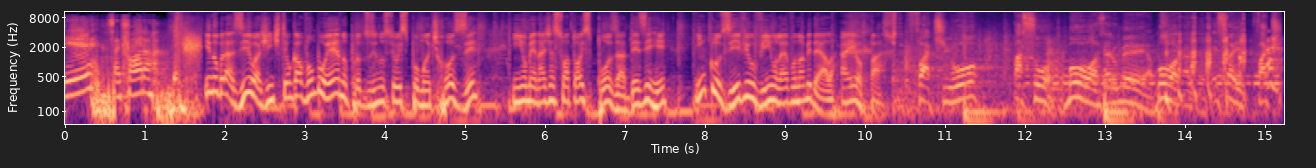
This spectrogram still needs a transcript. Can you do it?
E sai fora. E no Brasil, a gente tem o Galvão Bueno produzindo o seu espumante rosé em homenagem à sua atual esposa, a Desirê. Inclusive, o vinho leva o nome dela. Aí eu passo. Fatiou, passou. Boa, 06. Boa, garoto. É isso aí. Fatiou.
